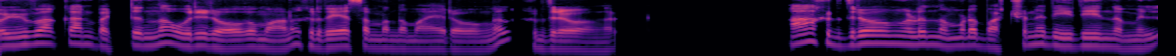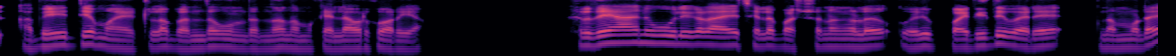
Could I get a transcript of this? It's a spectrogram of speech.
ഒഴിവാക്കാൻ പറ്റുന്ന ഒരു രോഗമാണ് ഹൃദയ സംബന്ധമായ രോഗങ്ങൾ, ഹൃദ്രോഗങ്ങൾ. ആ ഹൃദ്രോഗങ്ങളും നമ്മുടെ ഭക്ഷണ രീതിയും തമ്മിൽ അഭേദ്യമായിട്ടുള്ള ബന്ധമുണ്ടെന്ന് നമുക്ക് എല്ലാവർക്കും അറിയാം. ഹൃദയാനുകൂലികളായ ചില ഭക്ഷണങ്ങൾ ഒരു പരിധിവരെ നമ്മുടെ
